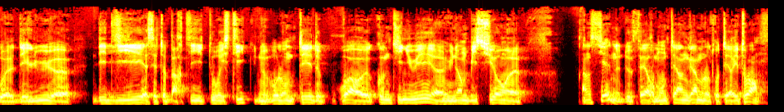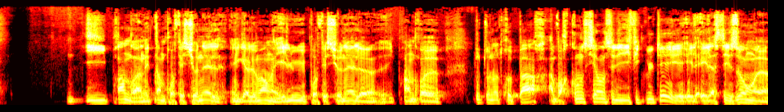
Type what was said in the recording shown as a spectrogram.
euh, d'élus dédiés à cette partie touristique, une volonté de pouvoir continuer une ambition ancienne de faire monter en gamme notre territoire d'y prendre en étant professionnel également, élu et professionnel, euh, y prendre euh, toute notre part, avoir conscience des difficultés et, la saison euh,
